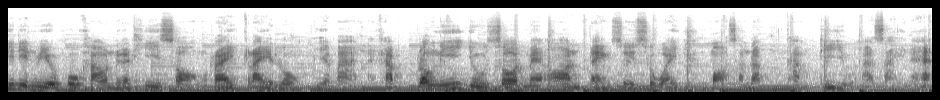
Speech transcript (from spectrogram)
ที่ดินวิวภูเขาเนื้อที่ 2 ไร่ใกล้โรงพยาบาลนะครับโรงนี้อยู่โซนแม่ออนแปลงสวยๆ เหมาะสำหรับทำที่อยู่อาศัยนะฮะ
